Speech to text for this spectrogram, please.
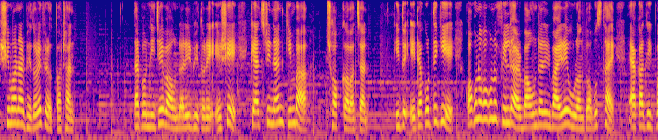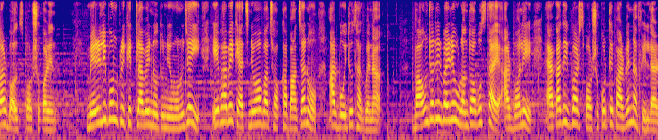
সীমানার ভেতরে ফেরত পাঠান। তারপর নিজে বাউন্ডারির ভেতরে এসে ক্যাচটি নেন কিংবা ছক্কা বাঁচান। কিন্তু এটা করতে গিয়ে কখনো কখনো ফিল্ডার বাউন্ডারির বাইরে উড়ন্ত অবস্থায় একাধিকবার বল স্পর্শ করেন। মেরিলিবোন ক্রিকেট ক্লাবের নতুন নিয়ম অনুযায়ী এভাবে ক্যাচ নেওয়া বা ছক্কা বাঁচানো আর বৈধ থাকবে না। বাউন্ডারির বাইরে উড়ন্ত অবস্থায় আর বলে একাধিকবার স্পর্শ করতে পারবেন না ফিল্ডার।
